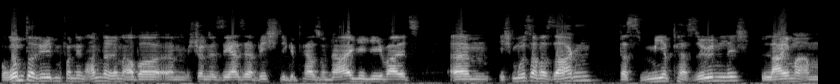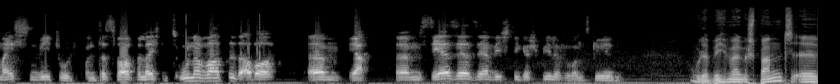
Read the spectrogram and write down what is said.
runterreden von den anderen, aber ähm, schon eine sehr, sehr wichtige Personalie jeweils. Ähm, ich muss aber sagen, dass mir persönlich Leimer am meisten wehtut. Und das war vielleicht jetzt unerwartet, aber ähm, ja, ähm, sehr, sehr, sehr wichtige Spiele für uns gewesen. Uh, da bin ich mal gespannt, äh,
